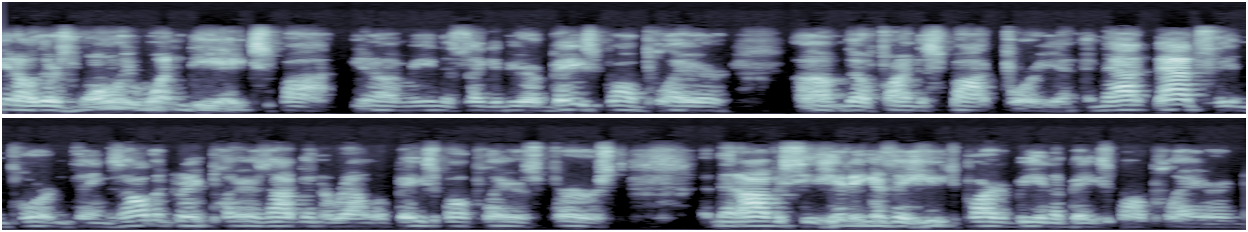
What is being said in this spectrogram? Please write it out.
you know, there's only one DH spot. You know I mean? It's like if you're a baseball player, um, they'll find a spot for you. And that that's the important things. All the great players I've been around with baseball players first. And then obviously hitting is a huge part of being a baseball player. And,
